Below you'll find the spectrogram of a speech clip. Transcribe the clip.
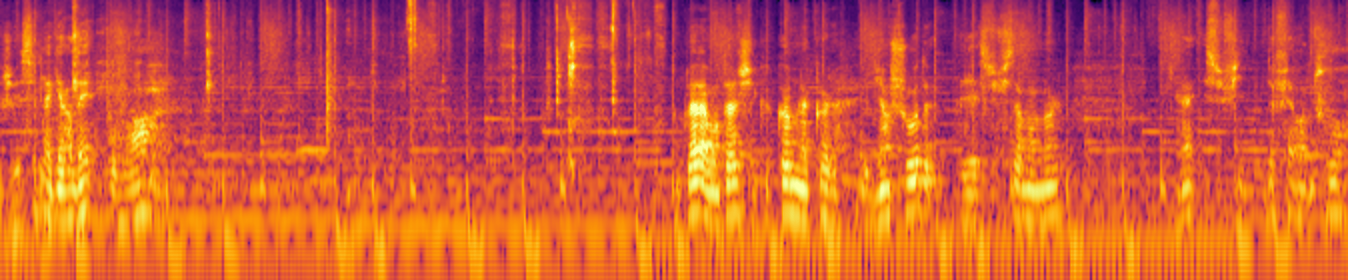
Je vais essayer de la garder pour voir. Donc là, l'avantage, c'est que comme la colle est bien chaude, elle est suffisamment molle. Et là, il suffit de faire un tour.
